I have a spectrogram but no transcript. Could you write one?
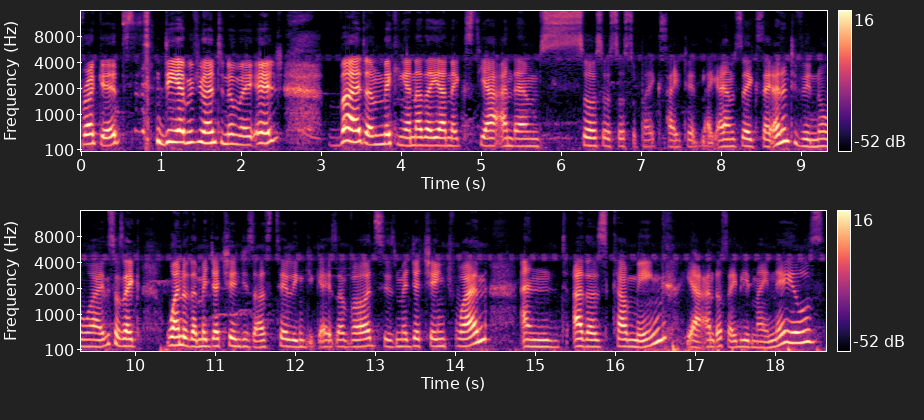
brackets. DM if you want to know my age. But I'm making another year next year and I'm so so so so super excited. Like i am so excited. I don't even know why. This was like one of the major changes i was telling you guys about. This is major change one and others coming. Yeah and also i did my nails.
